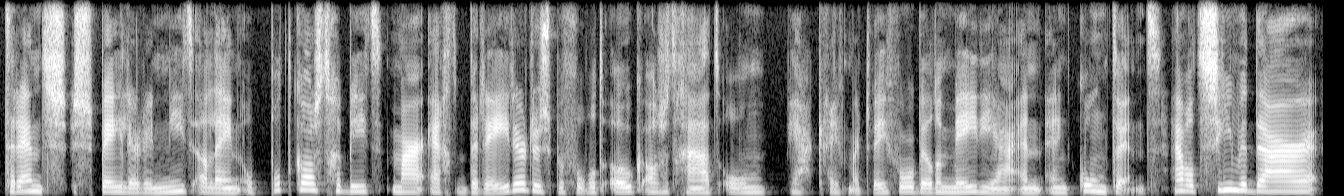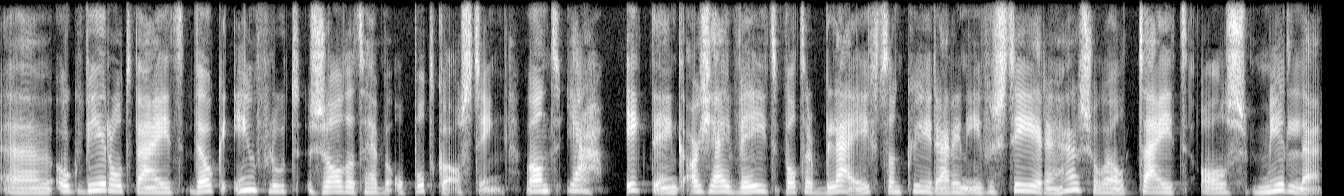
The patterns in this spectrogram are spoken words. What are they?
trends spelen er niet alleen op podcastgebied, maar echt breder? Dus bijvoorbeeld ook als het gaat om, ja, ik geef maar twee voorbeelden, media en, en content. Hè, wat zien we daar? Uh, ook wereldwijd. Welke invloed zal dat hebben op podcasting? Want ja, ik denk, als jij weet wat er blijft, dan kun je daarin investeren, hè? zowel tijd als middelen.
